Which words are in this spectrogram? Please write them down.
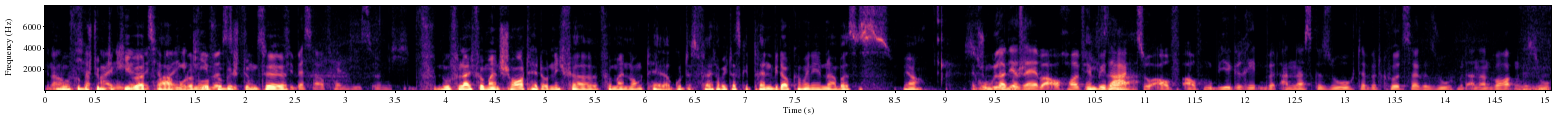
nur für bestimmte einige- Keywords hab haben oder nur für Keywords, die funktionieren bestimmte, viel besser auf Handys oder nicht? nur vielleicht für meinen Shorthead und nicht für, für meinen Longtail. Gut, das, vielleicht habe ich das getrennt wieder auf Kampagnenebene, aber es ist, ja. Ja, Google hat ja selber auch häufig Entweder- gesagt, so auf, auf Mobilgeräten wird anders gesucht, da wird kürzer gesucht, mit anderen Worten gesucht.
